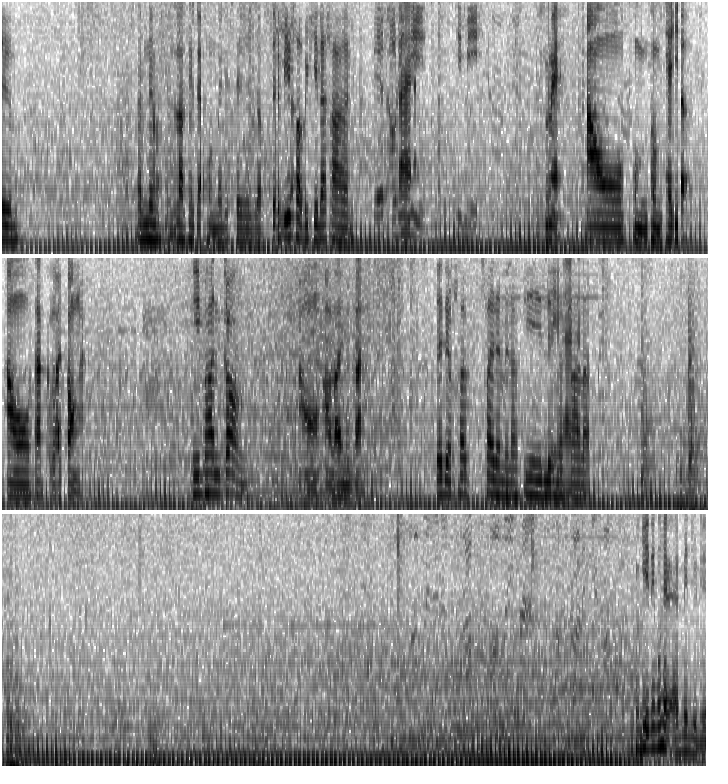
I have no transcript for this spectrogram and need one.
ลืม แป๊บนึงรอบที่แล้วผมไม่ได้ซื้อกับเดี๋ยวพี่ขอไปคิดราคากันเบสเอาที่ที่มีแม่เอาผมผมใช้เยอะ เอาสักร้อยกล่องอะ มีพันกล่อง เอาเอาร้อยหนึ่งก่อนแต่เดี๋ยวค่อยค่อยได้ไหมนะพี่ลืมราคาละเมื่อกี้นี่กูเห็นแอดมินอยู่นี่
